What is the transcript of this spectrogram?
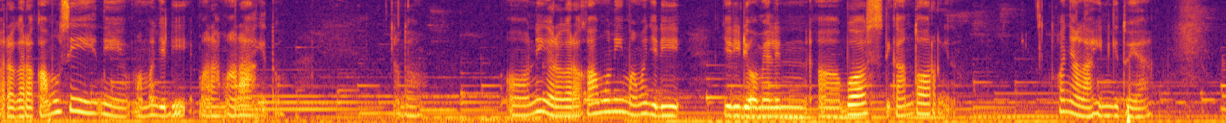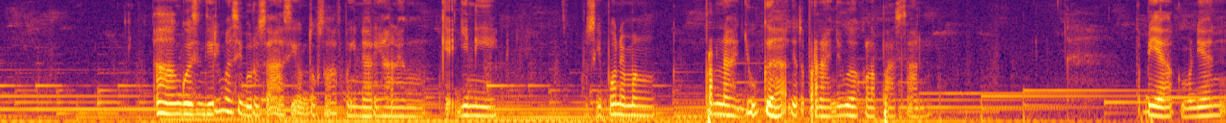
gara-gara kamu sih nih mama jadi marah-marah gitu. Atau oh nih gara-gara kamu nih mama jadi jadi diomelin uh, bos di kantor gitu. Kok nyalahin gitu ya? Uh, gue sendiri masih berusaha sih untuk sangat menghindari hal yang kayak gini. Meskipun emang pernah juga gitu pernah juga kelepasan. Tapi ya kemudian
